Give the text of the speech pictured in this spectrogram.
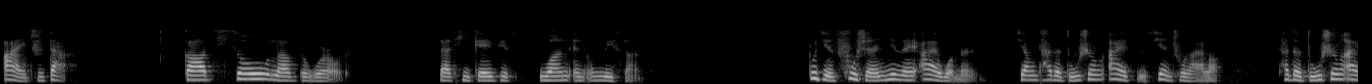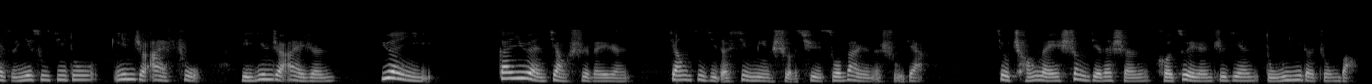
爱之大。God so loved the world that he gave his one and only son。不仅父神因为爱我们，将他的独生爱子献出来了，他的独生爱子耶稣基督因着爱父，也因着爱人，愿意。甘愿降世为人，将自己的性命舍去做万人的赎价，就成为圣洁的神和罪人之间独一的中保。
